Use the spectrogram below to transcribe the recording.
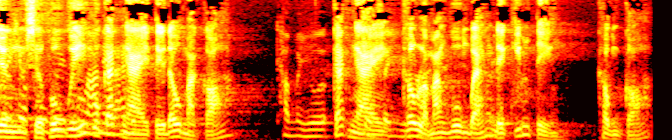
Nhưng sự phú quý của các ngài từ đâu mà có? Các ngài không làm ăn buôn bán để kiếm tiền? Không có.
